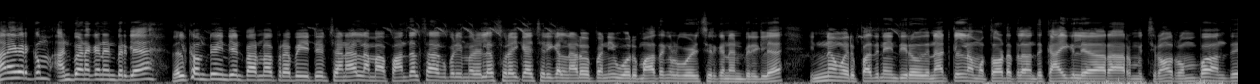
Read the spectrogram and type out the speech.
அனைவருக்கும் அன்பணக்க நண்பர்களே. Welcome to Indian farmer Prabhu YouTube channel நம்ம பந்தல் சாகுபடி முறையில் சுரைக்காய் செடிகள் நடவு பண்ணி ஒரு மாதங்கள் ஒழிச்சிருக்க நண்பர்களே. இன்னும் ஒரு பதினைந்து இருபது நாட்கள் நம்ம தோட்டத்தில் வந்து காய்கள் ஏற ஆரம்பிச்சிரும். ரொம்ப வந்து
